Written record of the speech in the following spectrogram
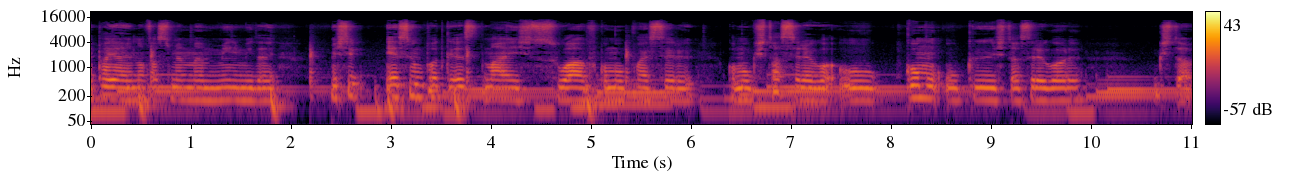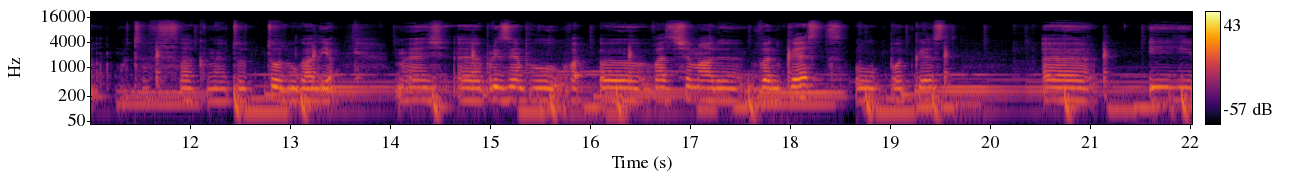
É pá, eu não faço mesmo a mínima ideia. Mas tipo, é assim um podcast mais suave, como o que vai ser. Como o que está a ser agora. O, como o que está a ser agora. O que está. What the fuck, meu, estou todo bugado. Yeah. Mas, uh, por exemplo, vai, uh, vai se chamar VanoCast, o podcast. Uh, e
